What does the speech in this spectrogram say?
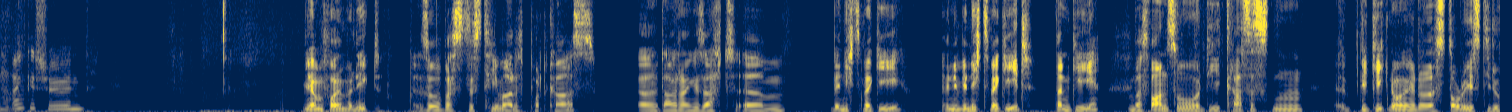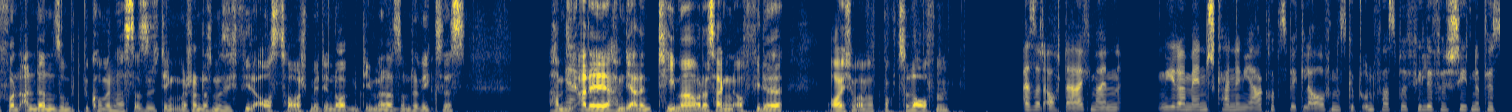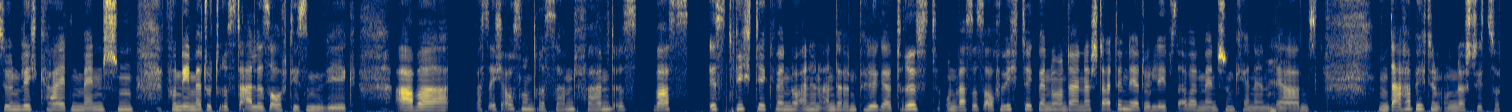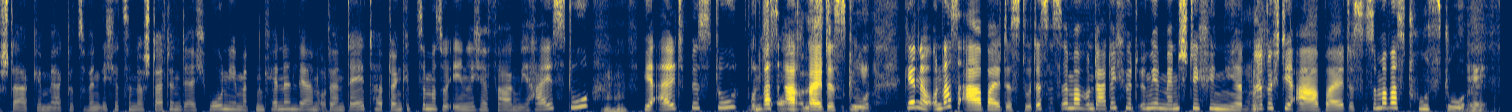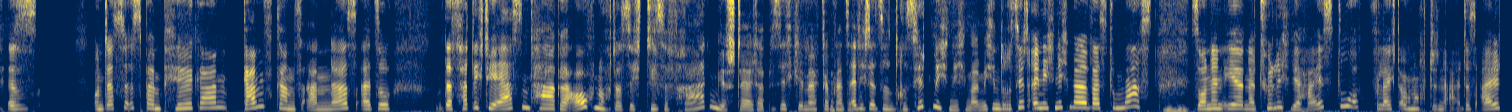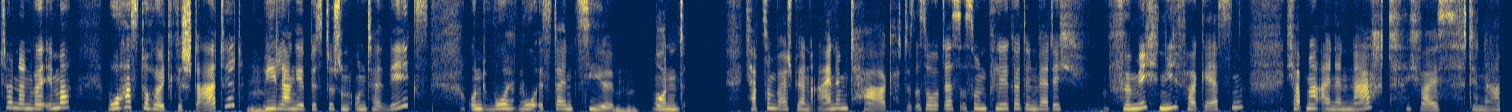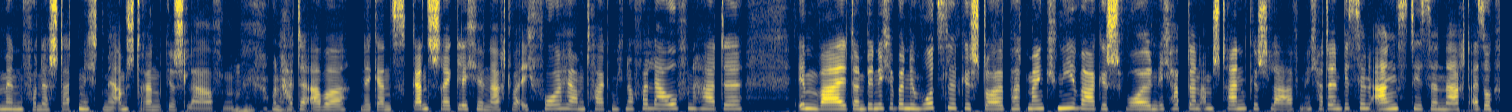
Dankeschön. Wir haben vorhin überlegt, so was ist das Thema des Podcasts. Äh, da haben wir gesagt, ähm, wenn nichts mehr geht, wenn, wenn nichts mehr geht, dann geh. Und was waren so die krassesten äh, Begegnungen oder Stories, die du von anderen so mitbekommen hast? Also ich denke mal schon, dass man sich viel austauscht mit den Leuten, mit denen man da so unterwegs ist. Haben die Ja. alle, haben die alle ein Thema oder sagen auch viele, oh, ich habe einfach Bock zu laufen? Also auch da, ich meine, jeder Mensch kann den Jakobsweg laufen. Es gibt unfassbar viele verschiedene Persönlichkeiten, Menschen, von dem her du triffst alles auf diesem Weg. Aber was ich auch so interessant fand, ist, was ist wichtig, wenn du einen anderen Pilger triffst? Und was ist auch wichtig, wenn du in deiner Stadt, in der du lebst, aber Menschen kennenlernst? Und da habe ich den Unterschied so stark gemerkt. Also wenn ich jetzt in der Stadt, in der ich wohne, jemanden kennenlerne oder ein Date habe, dann gibt es immer so ähnliche Fragen. Wie heißt du? Mhm. Wie alt bist du? Und, Und was arbeitest du? Genau, und was arbeitest du? Das ist immer, und dadurch wird irgendwie ein Mensch definiert, ne, durch die Arbeit. Das ist immer, was tust du? Ja. Es ist, und das ist beim Pilgern ganz, ganz anders. Also, das hatte ich die ersten Tage auch noch, dass ich diese Fragen gestellt habe, bis ich gemerkt habe, ganz ehrlich, das interessiert mich nicht mal. Mich interessiert eigentlich nicht mal, was du machst, Mhm. sondern eher natürlich, wie heißt du? Vielleicht auch noch den, das Alter. Und dann war immer, wo hast du heute gestartet? Mhm. Wie lange bist du schon unterwegs? Und wo, wo ist dein Ziel? Mhm. Und ich habe zum Beispiel an einem Tag, das ist so, das ist so ein Pilger, den werde ich für mich nie vergessen. Ich habe mal eine Nacht, ich weiß den Namen von der Stadt nicht mehr, am Strand geschlafen Mhm. und hatte aber eine ganz, ganz schreckliche Nacht, weil ich vorher am Tag mich noch verlaufen hatte im Wald. Dann bin ich über eine Wurzel gestolpert, mein Knie war geschwollen. Ich habe dann am Strand geschlafen. Ich hatte ein bisschen Angst diese Nacht. Also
